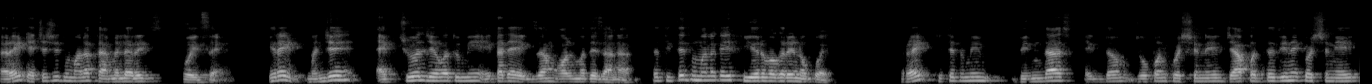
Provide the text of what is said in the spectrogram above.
राईट याच्याशी तुम्हाला फॅमिलराईज व्हायचं आहे. राईट म्हणजे ऍक्च्युअल जेव्हा तुम्ही एखाद्या एक्झाम हॉलमध्ये जाणार तर तिथे तुम्हाला काही फिअर वगैरे नको आहे राईट तिथे तुम्ही बिंदास एकदम जो पण क्वेश्चन येईल ज्या पद्धतीने क्वेश्चन येईल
